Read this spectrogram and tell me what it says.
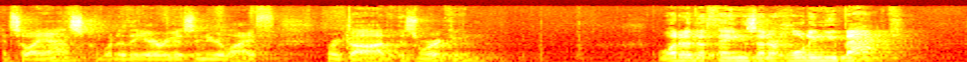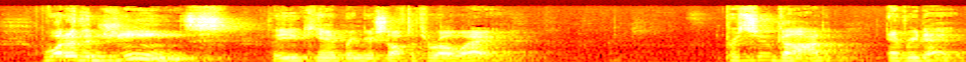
And so I ask, what are the areas in your life where God is working? What are the things that are holding you back? What are the jeans that you can't bring yourself to throw away? Pursue God every day.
